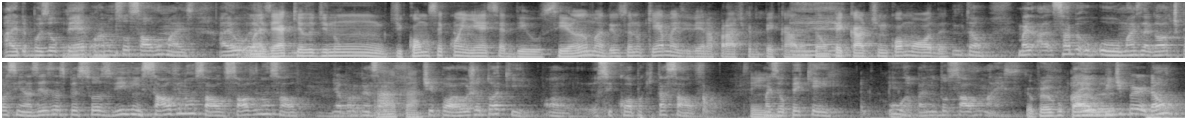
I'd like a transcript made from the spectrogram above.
Aí depois eu peco, ah, não sou salvo mais. Aí eu. Mas é aquilo de não. de como você conhece a Deus. Você ama a Deus, você não quer mais viver na prática do pecado. É. Então o pecado te incomoda. Então, mas ah, sabe o, o mais legal? Tipo assim, às vezes as pessoas vivem salvo e não salvo, salvo e não salvo. Já para pensar? Ah, tá. Tipo, ó, hoje eu tô aqui, ó, esse copo aqui tá salvo. Sim. Mas eu pequei. Uh, rapaz, não tô salvo mais. Tô preocupado. Aí eu né? pedi perdão.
